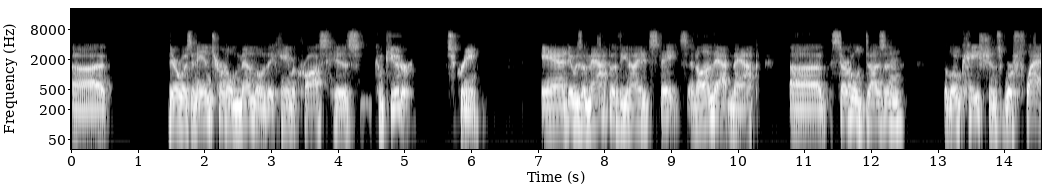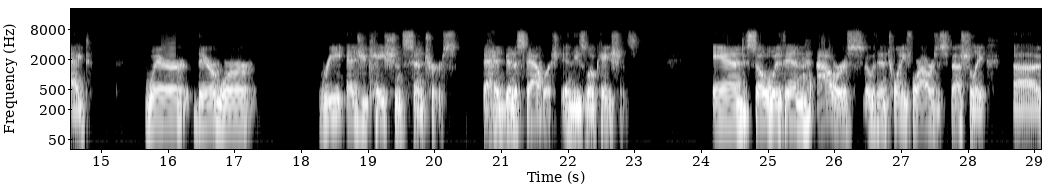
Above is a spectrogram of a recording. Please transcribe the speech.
Uh, there was an internal memo that came across his computer screen and it was a map of the United States. And on that map, uh, several dozen locations were flagged where there were re education centers that had been established in these locations. And so within hours, within 24 hours especially, uh,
